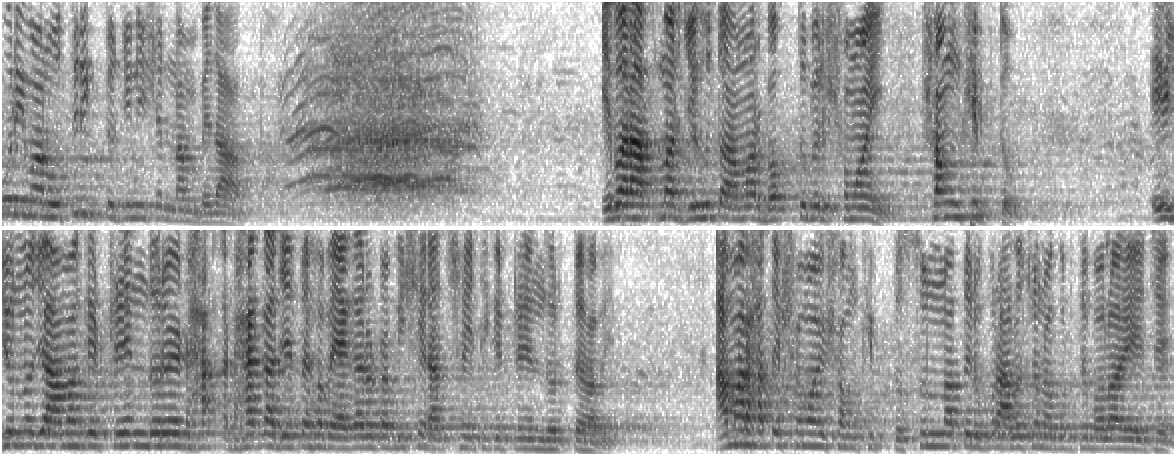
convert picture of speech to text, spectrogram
পরিমাণ, অতিরিক্ত জিনিসের নাম বেদাত। এবার আপনার যেহেতু আমার বক্তব্যের সময় সংক্ষিপ্ত এই জন্য যে আমাকে ট্রেন ধরে ঢাকা যেতে হবে, এগারোটা বিশে রাজশাহী থেকে ট্রেন ধরতে হবে। আমার হাতে সময় সংক্ষিপ্ত। সুন্নাতের উপর আলোচনা করতে বলা হয়েছে।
